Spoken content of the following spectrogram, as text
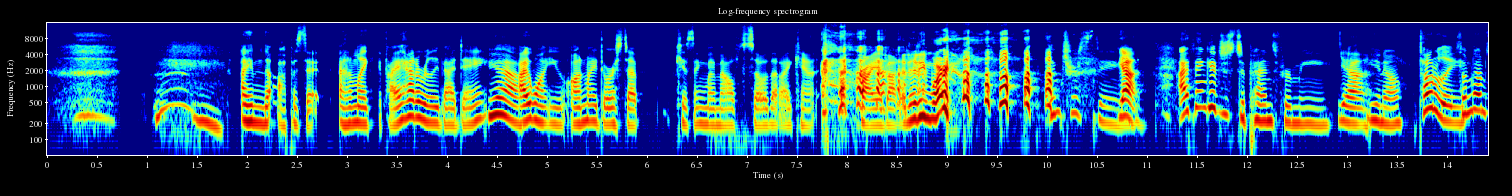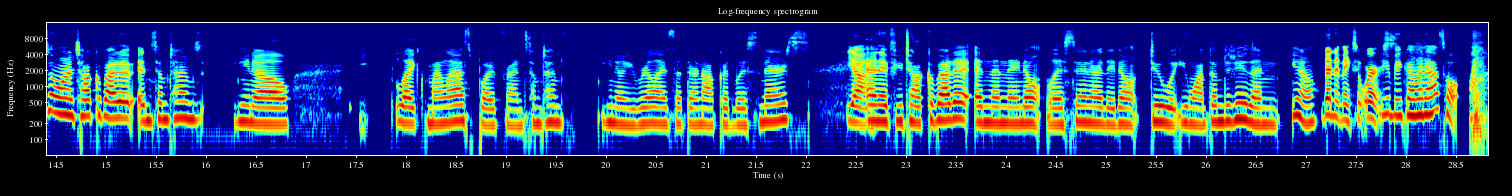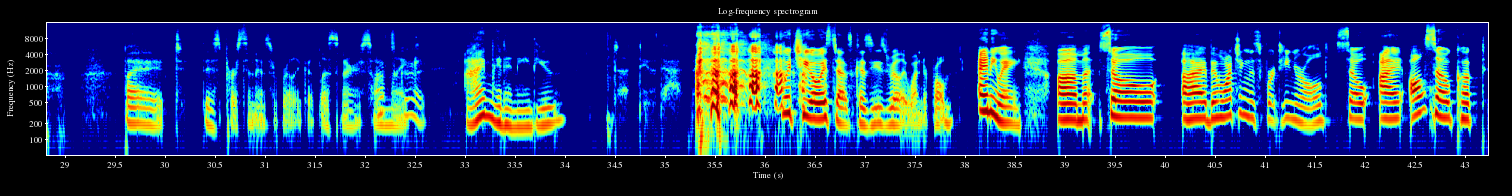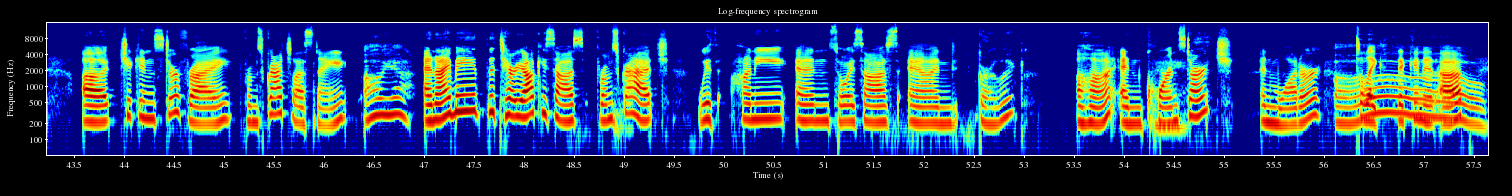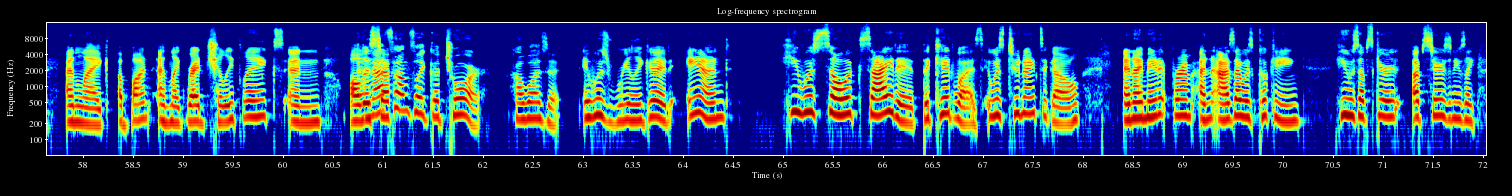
I'm the opposite. And I'm like, if I had a really bad day, Yeah. I want you on my doorstep kissing my mouth so that I can't cry about it anymore. Interesting. yeah, I think it just depends for me. yeah, You know, totally. sometimes I want to talk about it, and sometimes, you know, like my last boyfriend, sometimes, you know, you realize that they're not good listeners. yeah. And if you talk about it and then they don't listen or they don't do what you want them to do, then, you know, then it makes it worse. you become an asshole. but this person is a really good listener, so That's I'm like, good. I'm gonna need you to do that. which he always does because he's really wonderful. Anyway, um, so I've been watching this 14 year old. So I also cooked a chicken stir fry from scratch last night, oh, yeah. and I made the teriyaki sauce from scratch with honey and soy sauce and Garlic? uh huh and cornstarch and water To like, thicken it up and like a bun and like red chili flakes and all and this that stuff. sounds like a chore. How was it? It was really good. And he was so excited. The kid was. It was two nights ago. And I made it for him. And as I was cooking, he was upstairs upstairs and he was like,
